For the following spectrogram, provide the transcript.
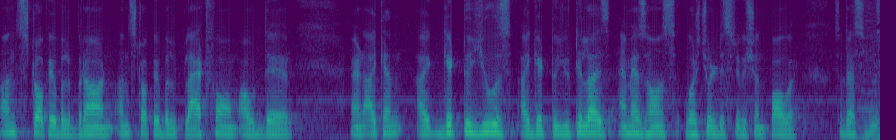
unstoppable brand, unstoppable platform out there, and I can I get to use, I get to utilize Amazon's virtual distribution power. So that's huge.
